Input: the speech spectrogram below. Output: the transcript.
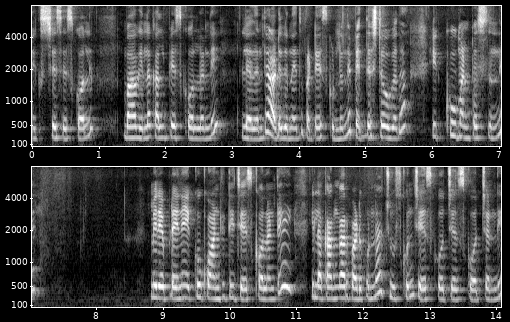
మిక్స్ చేసేసుకోవాలి. బాగా ఇలా కలిపేసుకోవాలండి. లేదంటే అడుగునైతే పట్టేసుకుంటుంది. పెద్ద స్టవ్ కదా ఎక్కువ మంట వస్తుంది మీరు ఎప్పుడైనా ఎక్కువ క్వాంటిటీ చేసుకోవాలంటే ఇలా కంగారు పడకుండా చూసుకొని చేసుకోవచ్చు చేసుకోవచ్చండి.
